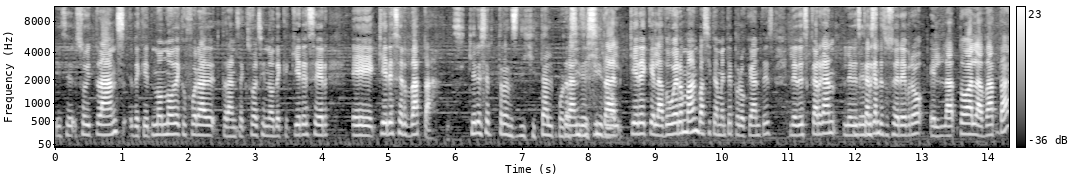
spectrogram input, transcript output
Dice, soy trans, de que no, no de que fuera transexual, sino de que quiere ser, eh, quiere ser data, Quiere ser transdigital, por así transdigital. decirlo. Quiere que la duerman, básicamente, pero que antes le descargan, le Le descargan des- de su cerebro el, la- toda la data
